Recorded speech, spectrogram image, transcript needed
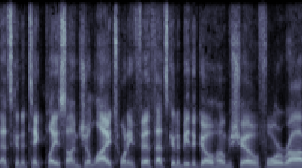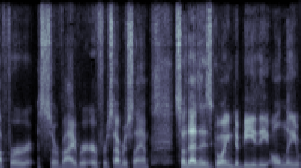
That's going to take place on July 25th. That's going to be the go home show for Raw for Survivor or for SummerSlam. So that is going to be the only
